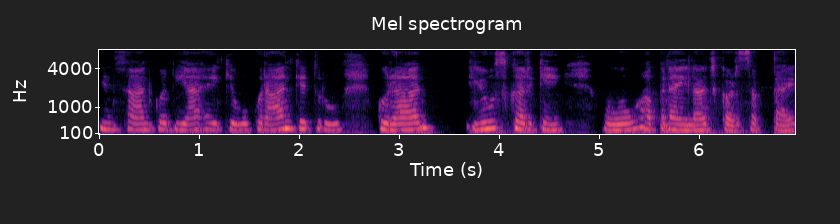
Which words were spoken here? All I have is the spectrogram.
انسان کو دیا ہے کہ وہ قرآن کے تھرو قرآن یوز کر کے وہ اپنا علاج کر سکتا ہے۔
